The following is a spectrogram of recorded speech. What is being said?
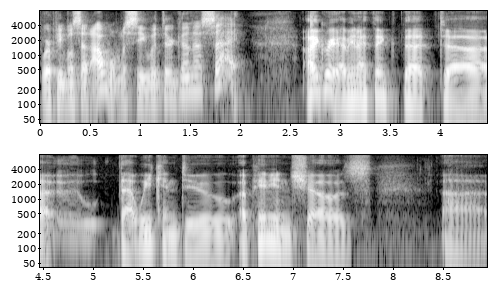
where people said, I want to see what they're going to say. I agree. I mean, I think that uh, that we can do opinion shows uh,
